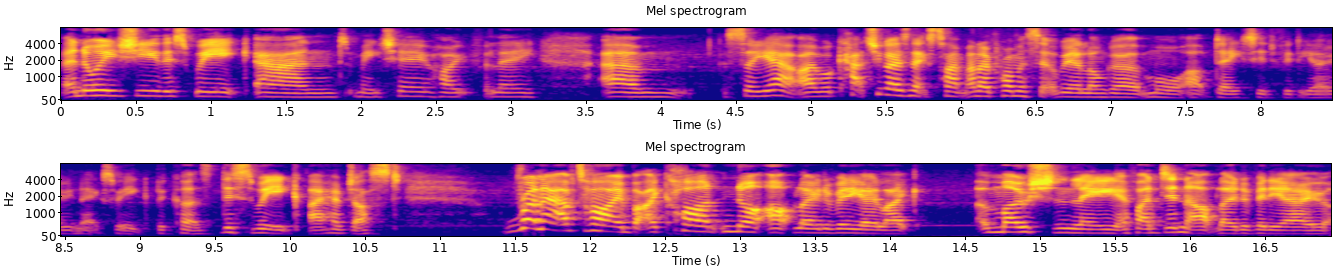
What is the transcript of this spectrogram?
annoys you this week and me too, hopefully. Um, so yeah, I will catch you guys next time and I promise it'll be a longer, more updated video next week because this week I have just run out of time, but I can't not upload a video. Like, emotionally, if I didn't upload a video,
